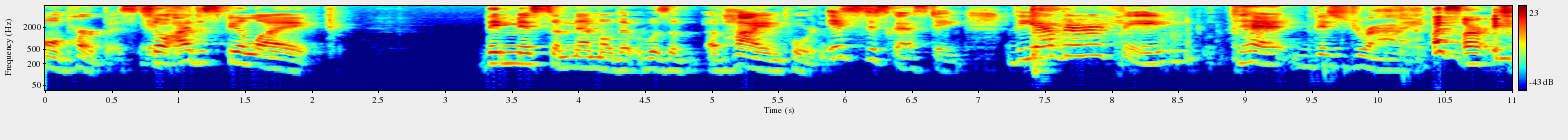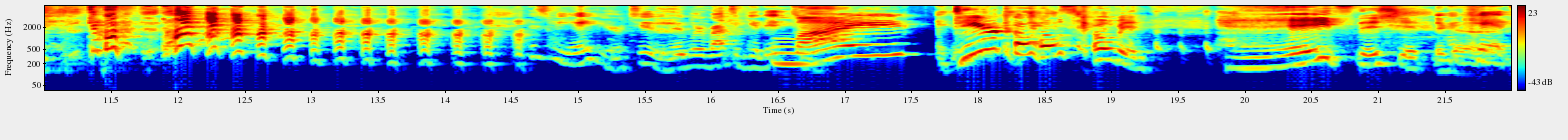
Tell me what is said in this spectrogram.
on purpose. so I just feel like they missed a memo that was of, of high importance. It's disgusting. The other thing that this dry, I'm sorry. this behavior too that we're about to get into. My dear co-host COVID hates this shit, nigga. I can't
